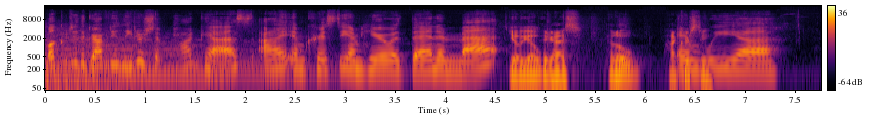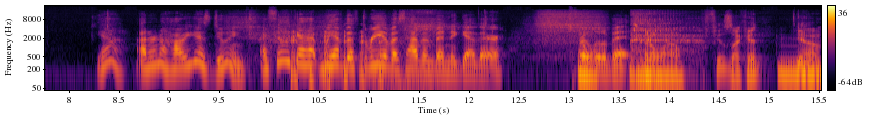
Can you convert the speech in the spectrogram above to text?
Welcome to the Gravity Leadership Podcast. I am Christy. I'm here with Ben and Matt. Yo, yo. Hey guys. Hello. Hi, and Christy. we, uh, yeah, I don't know. How are you guys doing? I feel like I ha- we have the three of us haven't been together for a little bit. It's been a while. Feels like it. Yeah.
